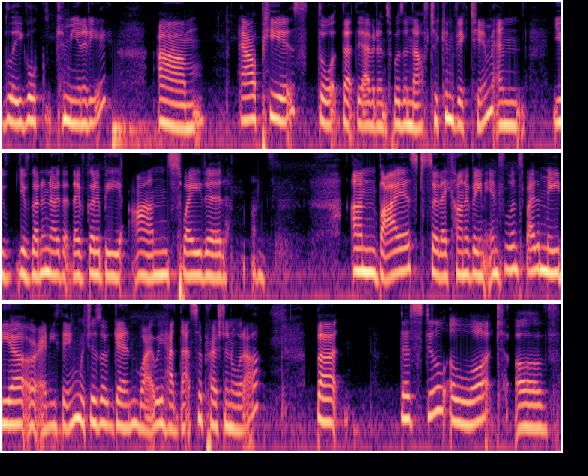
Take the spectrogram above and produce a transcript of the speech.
legal community. Um, our peers thought that the evidence was enough to convict him, and you've you've got to know that they've got to be unswayed, un- unbiased, so they can't have been influenced by the media or anything, which is again why we had that suppression order. But there's still a lot of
